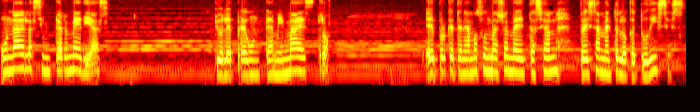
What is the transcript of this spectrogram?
una de las intermedias, yo le pregunté a mi maestro, eh, porque teníamos un maestro de meditación, precisamente lo que tú dices.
